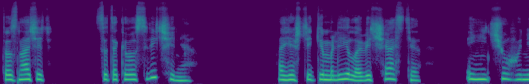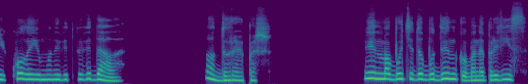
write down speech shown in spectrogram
То, значить, це таке освічення? А я ж тільки мліла від щастя і нічого ніколи йому не відповідала. От дурепеш. Він, мабуть, і до будинку мене привіз,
